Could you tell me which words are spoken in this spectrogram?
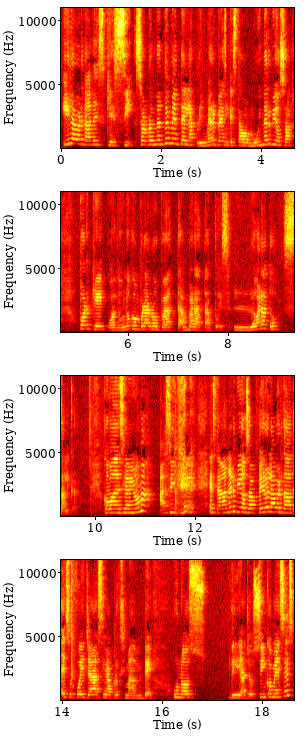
y la verdad es que sí, sorprendentemente la primera vez estaba muy nerviosa porque cuando uno compra ropa tan barata, pues lo barato sale caro. Como decía mi mamá, así que estaba nerviosa, pero la verdad eso fue ya hace aproximadamente unos diría yo, 5 meses.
